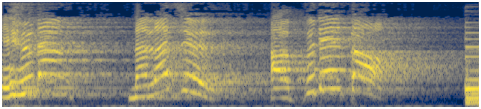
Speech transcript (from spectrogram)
F 難70アップデート。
